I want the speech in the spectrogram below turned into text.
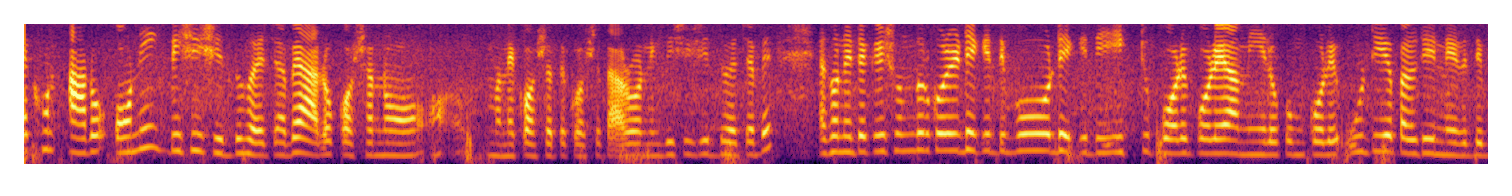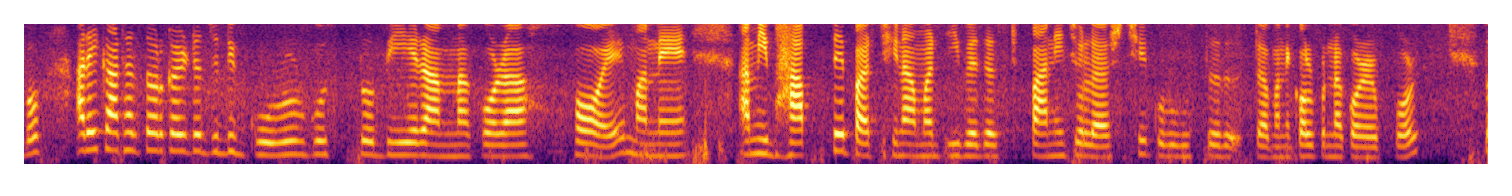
এখন আরও অনেক বেশি সিদ্ধ হয়ে যাবে আরও কষানো মানে কষাতে কষাতে আরও অনেক বেশি সিদ্ধ হয়ে যাবে। এখন এটাকে সুন্দর করে ঢেকে দিব, ঢেকে দিয়ে একটু পরে পরে আমি এরকম করে উল্টিয়ে পাল্টিয়ে নেড়ে দেবো। আর এই কাঁঠাল তরকারিটা যদি গরুর গোস্ত দিয়ে রান্না করা হয় মানে আমি ভাবতে পারছি না আমার জিভে জাস্ট পানি চলে আসছে গরু গুস্তটা মানে কল্পনা করার পর। তো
